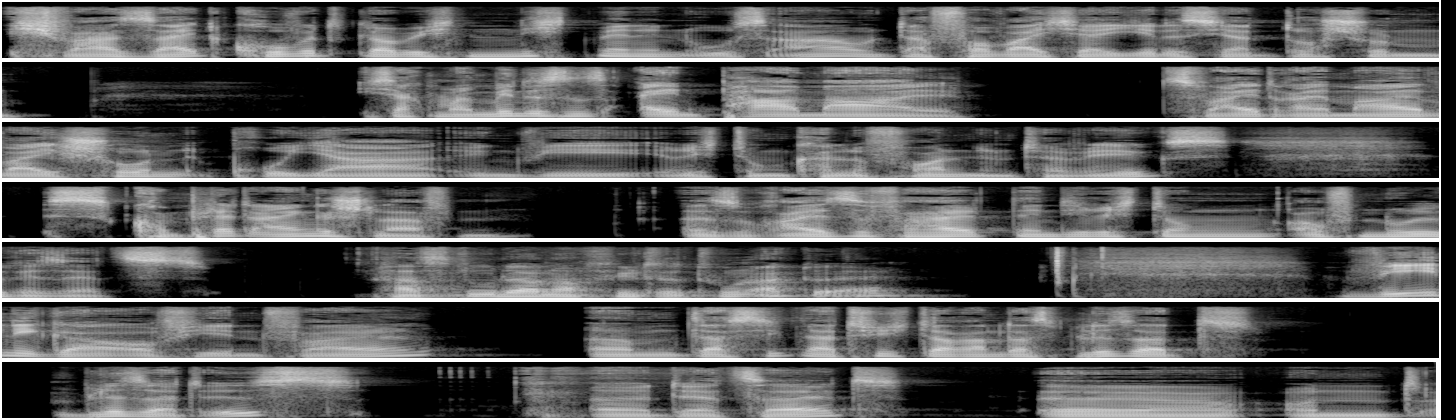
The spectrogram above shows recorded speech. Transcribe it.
Ich war seit Covid, glaube ich, nicht mehr in den USA und davor war ich ja jedes Jahr doch schon, ich sag mal, mindestens ein paar Mal. Zwei, drei Mal war ich schon pro Jahr irgendwie Richtung Kalifornien unterwegs. Ist komplett eingeschlafen. Also Reiseverhalten in die Richtung auf Null gesetzt. Hast du da noch viel zu tun aktuell? Weniger auf jeden Fall. Ähm, das liegt natürlich daran, dass Blizzard Blizzard ist äh, derzeit äh, und äh,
